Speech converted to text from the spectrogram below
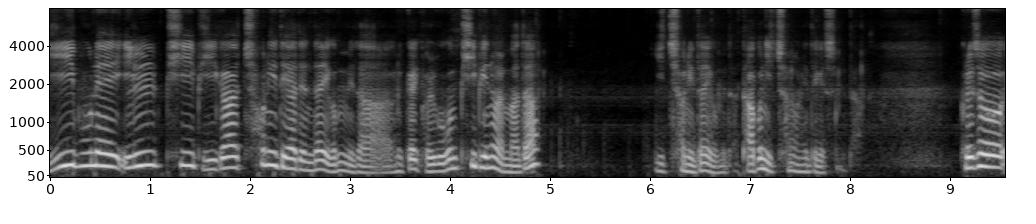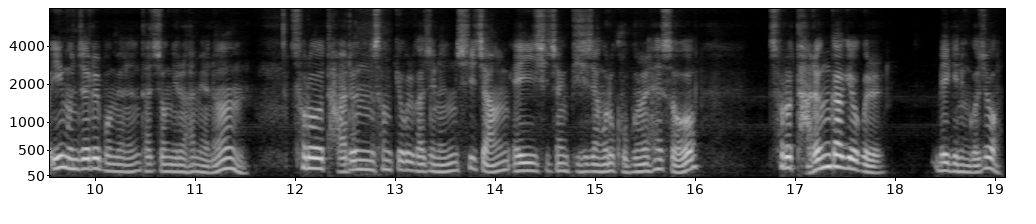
2분의 1 PB가 1000이 돼야 된다 이겁니다. 그러니까 결국은 PB는 얼마다? 2000이다 이겁니다. 답은 2000원이 되겠습니다. 그래서 이 문제를 보면은 다시 정리를 하면은 서로 다른 성격을 가지는 시장, A 시장, B 시장으로 구분을 해서 서로 다른 가격을 매기는 거죠.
